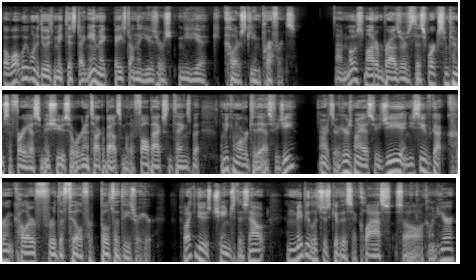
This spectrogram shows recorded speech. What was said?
But what we want to do is make this dynamic based on the user's media color scheme preference. In most modern browsers, this works. Sometimes Safari has some issues, so we're going to talk about some other fallbacks and things. But let me come over to the SVG. All right, so here's my SVG, and you see we've got current color for the fill for both of these right here. What I can do is change this out and maybe let's just give this a class. So I'll come in here,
